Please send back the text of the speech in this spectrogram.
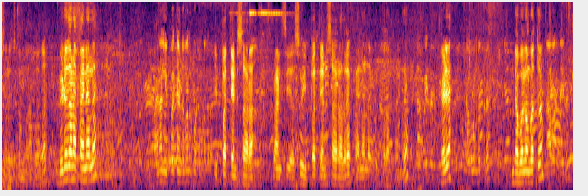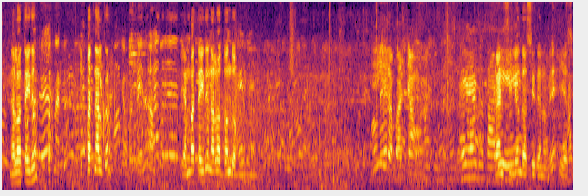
ಚೂರು ಹಚ್ಕೊಂಬರ್ಬೋದು ಬಿಡೋದಣ್ಣ ಫೈನಲ್ ಫೈನಲ್ ಇಪ್ಪತ್ತೆಂಟು ಬಂದು ಕೊಟ್ಟು ಬಿಡೋದ್ರಿ ಇಪ್ಪತ್ತೆಂಟು ಸಾವಿರ ಫ್ರೆಂಡ್ಸ್ ಈ ಹಸು ಇಪ್ಪತ್ತೆಂಟು ಸಾವಿರ ಆದರೆ ಫೈನಲ್ ಆಗಿ ಅಂತಂದರೆ ನೋಡ್ರಿ ಹೇಳಿ? ಡಬಲ್ ಒಂಬತ್ತು ರೀ. ಡಬಲ್ ಒಂಬತ್ತು? ನಲವತ್ತೈದು. ಇಪ್ಪತ್ನಾಲ್ಕು. ಎಂಬತ್ತೈದು ನಲವತ್ತೊಂದು. ಫ್ರೆಂಡ್ಸ್ ಇಲ್ಲೊಂದು ಹಸು ಇದೆ ನೋಡ್ರಿ ಹಸು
